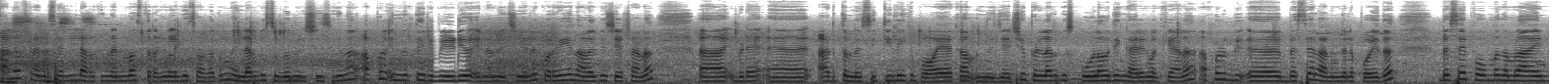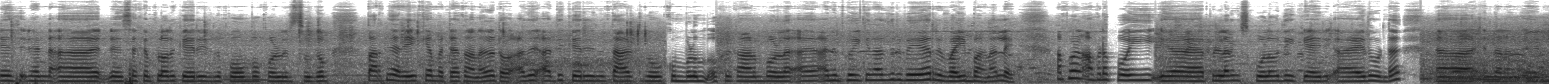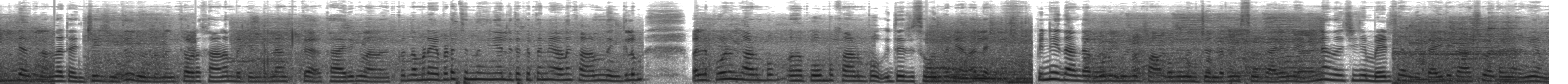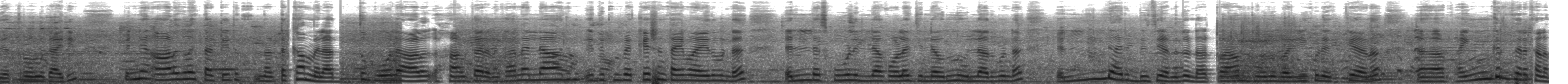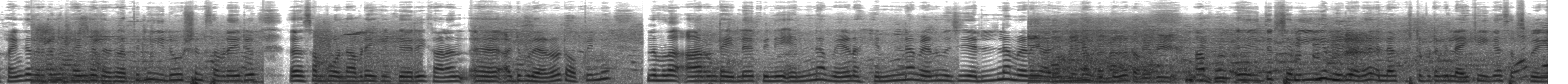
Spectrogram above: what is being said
Hello friends എല്ലാവർക്കും നന്മാസ്ത്രങ്ങളിലേക്ക് സ്വാഗതം. എല്ലാവർക്കും സുഖമെന്ന് വിശ്വസിക്കുന്നു. അപ്പോൾ ഇന്നത്തെ ഒരു വീഡിയോ എന്നാന്ന് വെച്ച് കഴിഞ്ഞാൽ കുറേ നാളുകൾക്ക് ശേഷമാണ് ഇവിടെ അടുത്തുള്ള സിറ്റിയിലേക്ക് പോയേക്കാം എന്ന് വിചാരിച്ചു. പിള്ളേർക്ക് സ്കൂൾ അവധിയും കാര്യങ്ങളൊക്കെയാണ്. അപ്പോൾ ബസ്സിലാണ് ഇന്നലെ പോയത്. ബസ്സിൽ പോകുമ്പോൾ നമ്മൾ അതിന്റെ രണ്ട് സെക്കൻഡ് ഫ്ലോറിൽ കയറി ഇരുന്ന് പോകുമ്പോൾ ഉള്ളൊരു സുഖം. പറഞ്ഞറിയിക്കാൻ പറ്റാത്തതാണ് കേട്ടോ. അത് അത് കയറി ഇരുന്ന് താഴോട്ട് നോക്കുമ്പോഴും ഒക്കെ കാണുമ്പോൾ അനുഭവിക്കുന്ന അതൊരു വേറൊരു വൈബാണ് അല്ലേ? അപ്പോൾ അവിടെ പോയി പിള്ളേർക്ക് സ്കൂൾ അവധിയൊക്കെ ആയി ആയതുകൊണ്ട് എന്താണ് എല്ലാവരും നന്നായിട്ട് എൻജോയ് ചെയ്തു നിങ്ങൾക്ക് അവിടെ കാണാൻ പറ്റും എന്തെല്ലാം കാര്യങ്ങളാണ്. ഇപ്പം നമ്മുടെ എവിടെ ചെന്ന് കഴിഞ്ഞാൽ ഇതൊക്കെ തന്നെയാണ് കാണുന്നതെങ്കിലും വല്ലപ്പോഴും കാണുമ്പോൾ പോകുമ്പോൾ കാണുമ്പോൾ ഇതൊരു സുഖം തന്നെയാണ് അല്ലേ? പിന്നെ ഇതാണ്ട് റോഡ് മുഴുവൻ പാപങ്ങളും ജ്വല്ലറീസും കാര്യങ്ങളും എല്ലാം എന്ന് വെച്ച് കഴിഞ്ഞാൽ മേടിച്ചാൽ മതി. കയ്യിൽ കാശുമായിട്ട് അങ്ങ് ഇറങ്ങിയാൽ മതി. ഉള്ളൂ കാര്യം. പിന്നെ ആളുകളെ തട്ടിയിട്ട് നടക്കാൻ മേല. അതുപോലെ ആൾ ആൾക്കാരാണ്. കാരണം എല്ലാവരും ഇതിപ്പോൾ വെക്കേഷൻ ടൈം ആയതുകൊണ്ട് എല്ലാ സ്കൂളില്ല കോളേജില്ല ഒന്നുമില്ല. അതുകൊണ്ട് എല്ലാവരും ബിസിയാണ്. ഇതുണ്ട് ട്രാം പോകുന്ന വഴി കൂടെ ഒക്കെയാണ്. ഭയങ്കര തിരക്കാണ്. ഭയങ്കര തിരക്കാണ്. ഭയങ്കര തിരക്കാണ്. പിന്നെ ഇലൂഷൻസ് അവിടെ ഒരു സംഭവമുണ്ട്. അവിടെയൊക്കെ കയറി കാണാൻ അടിപൊളിയാണ് കേട്ടോ. പിന്നെ നമ്മൾ ആറണ്ടയിൽ പിന്നെ എന്നാ വേണം എന്നാ വേണമെന്ന് വെച്ച് കഴിഞ്ഞാൽ എല്ലാം വേണമെങ്കിൽ അതെല്ലാം കിട്ടും കേട്ടോ. അപ്പോൾ ഇതൊരു ചെറിയ വീഡിയോ ആണ്. എല്ലാവർക്കും ഇഷ്ടപ്പെട്ടെങ്കിൽ ലൈക്ക് ചെയ്യുക സബ്സ്ക്രൈബ് ചെയ്യുക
